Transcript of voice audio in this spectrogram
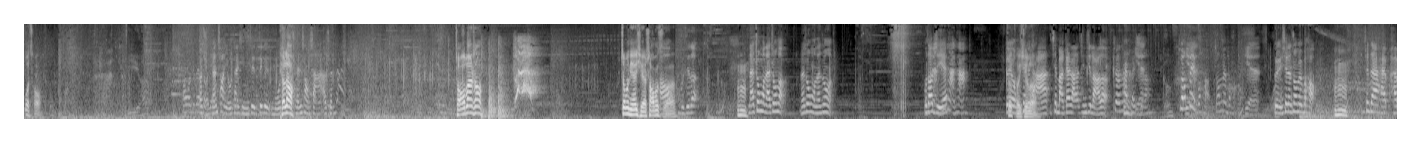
我操，全。场游才行，这这个模式全场杀，啊全场找个半上。这么点血杀不死，好，补级了。嗯来中了，来中了，来中了，来中了。不着急。对，我们先去打，先把该拿的经济拿了。这太可惜了，装备不好，装备不好。点对，现在装备不好，嗯，现在还还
